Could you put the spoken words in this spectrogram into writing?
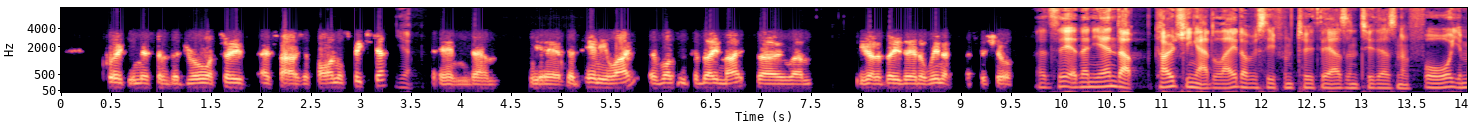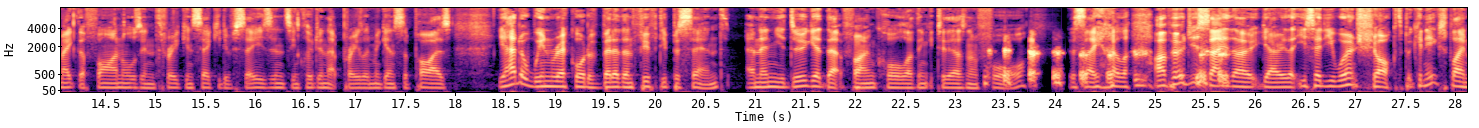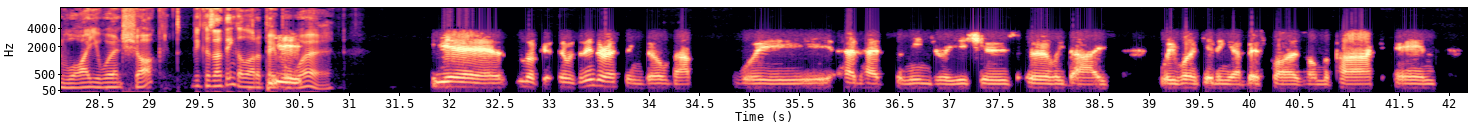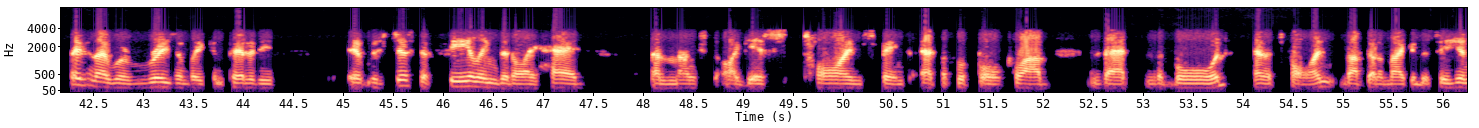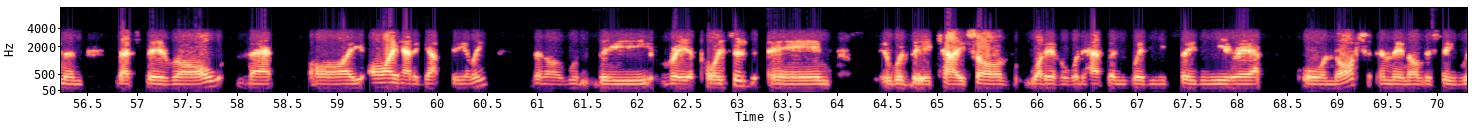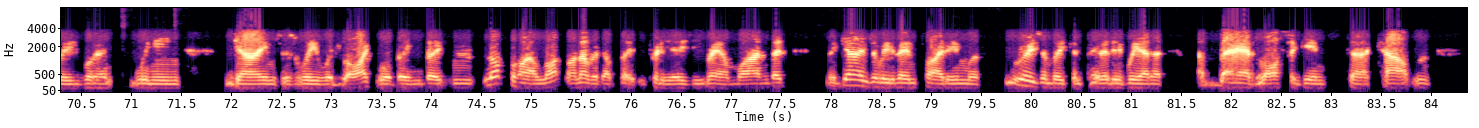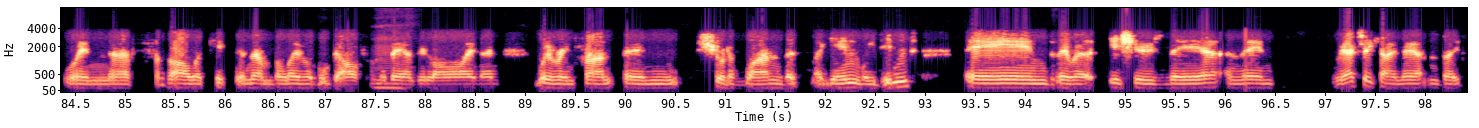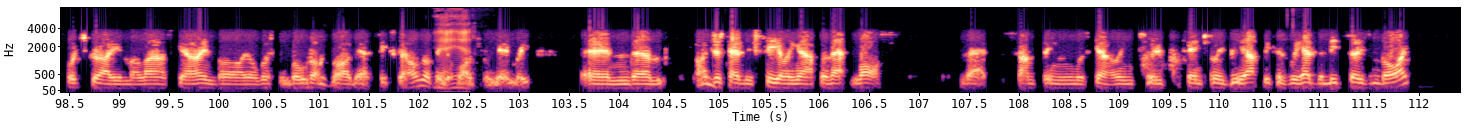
quirkiness of the draw too, as far as the finals fixture. Yep. And um, yeah, but anyway, it wasn't to be, mate. So um, you got to be there to win it. That's for sure. That's it. And then you end up coaching Adelaide, obviously from 2000 2004. You make the finals in three consecutive seasons, including that prelim against the Pies. You had a win record of better than 50%, and then you do get that phone call, I think, 2004 to say, hello. I've heard you say, though, Gary, that you said you weren't shocked, but can you explain why you weren't shocked? Because I think a lot of people Yeah. were. Yeah, look, it was an interesting build up. We had had some injury issues early days. We weren't getting our best players on the park, and even though we're reasonably competitive, it was just a feeling that I had amongst, I guess, time spent at the football club that the board, and it's fine, they've got to make a decision, and that's their role. That I I had a gut feeling that I wouldn't be reappointed, and it would be a case of whatever would happen, whether you'd see the year out or not. And then obviously we weren't winning games as we would like. We were being beaten not by a lot. I know we got beaten pretty easy round one, but the games that we then played in were reasonably competitive. We had a, a bad loss against uh, Carlton when uh, Fevola kicked an unbelievable goal from mm. the boundary line, and we were in front and should have won, but again we didn't. And there were issues there, and then we actually came out and beat Footscray in my last game by or Western Bulldogs by about six goals, I think yeah, it was from memory. And um, I just had this feeling after that loss that something was going to potentially be up because we had the mid-season bye.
